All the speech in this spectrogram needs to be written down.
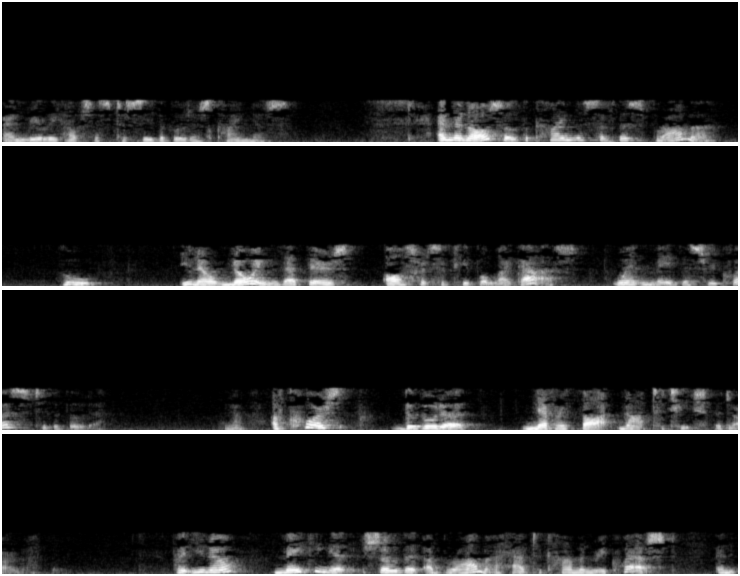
and really helps us to see the Buddha's kindness. And then also the kindness of this Brahma who, you know, knowing that there's all sorts of people like us, went and made this request to the Buddha. You know, of course, the Buddha never thought not to teach the Dharma. But you know, making it so that a Brahma had to come and request, and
